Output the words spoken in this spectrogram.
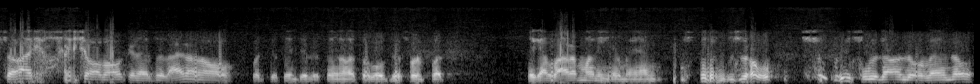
So I, I called Hulk and I said, "I don't know what you think of this. You know, it's a little different, but they got a lot of money here, man." so we flew down to Orlando,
